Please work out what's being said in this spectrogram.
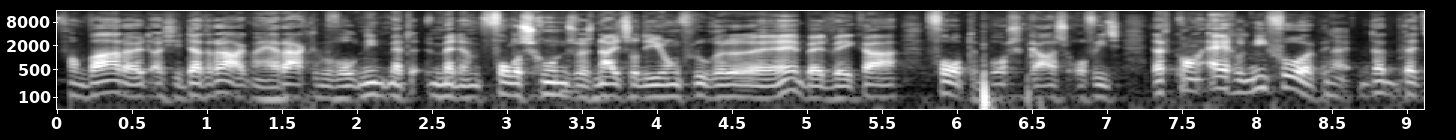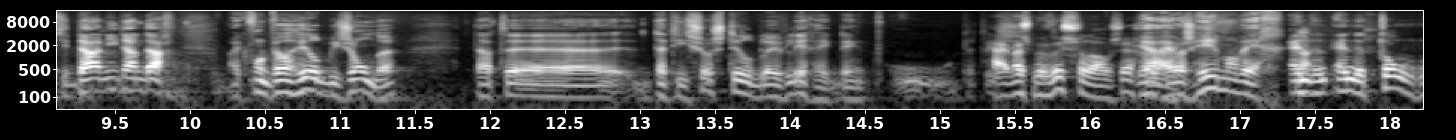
Van waaruit, als je dat raakt, maar hij raakte bijvoorbeeld niet met, met een volle schoen, zoals Nigel de Jong vroeger eh, hè, bij het WK, vol op de borstkas of iets. Dat kwam eigenlijk niet voor, Nee. dat, dat je daar niet aan dacht. Maar ik vond het wel heel bijzonder dat, eh, dat hij zo stil bleef liggen. Ik denk, oeh, dat is... Hij was bewusteloos, hè? Ja, hij was helemaal weg. En, de, en de tong.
